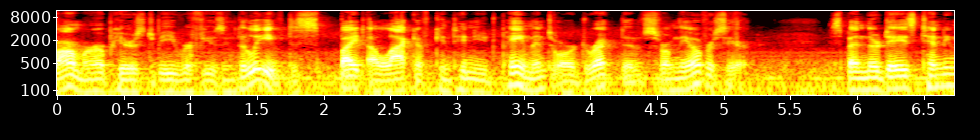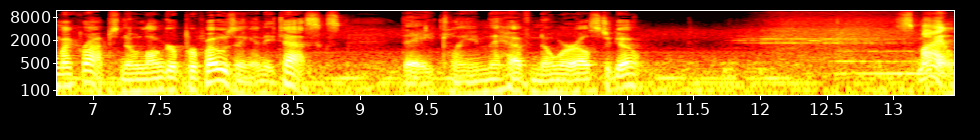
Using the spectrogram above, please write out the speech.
Farmer appears to be refusing to leave, despite a lack of continued payment or directives from the Overseer. Spend their days tending my crops, no longer proposing any tasks. They claim they have nowhere else to go. Smile.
